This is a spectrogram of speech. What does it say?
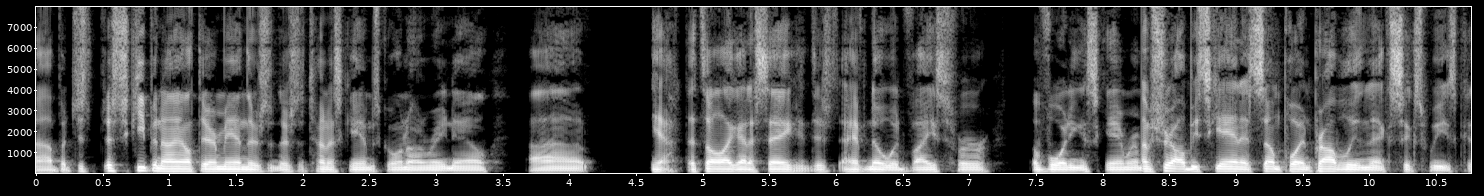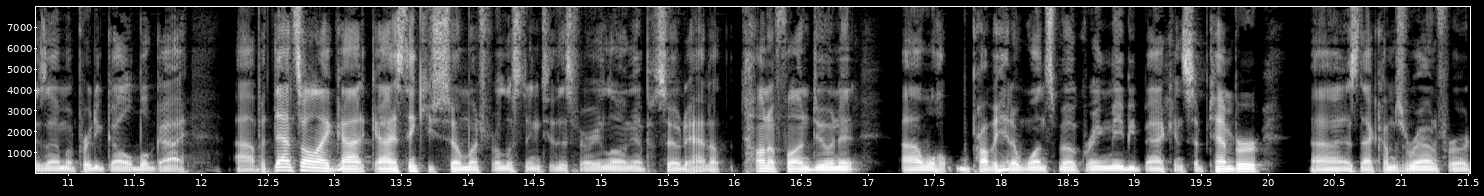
Uh, but just just keep an eye out there, man. There's there's a ton of scams going on right now. Uh, yeah, that's all I got to say. There's, I have no advice for avoiding a scammer. I'm sure I'll be scanned at some point, probably in the next six weeks, because I'm a pretty gullible guy. Uh, but that's all I got, guys. Thank you so much for listening to this very long episode. I had a ton of fun doing it. Uh, we'll, we'll probably hit a one smoke ring maybe back in September uh, as that comes around for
